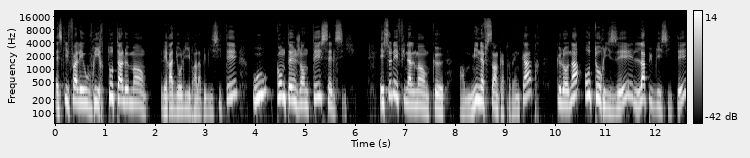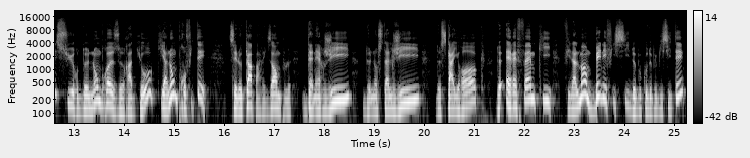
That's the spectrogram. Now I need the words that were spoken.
Est-ce qu'il fallait ouvrir totalement les radios libres à la publicité ou contingenter celles-ci? Et ce n'est finalement que en 1984 que l'on a autorisé la publicité sur de nombreuses radios qui en ont profité. C'est le cas par exemple d'énergie, de nostalgie, de Skyrock, de RFM qui finalement bénéficient de beaucoup de publicité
